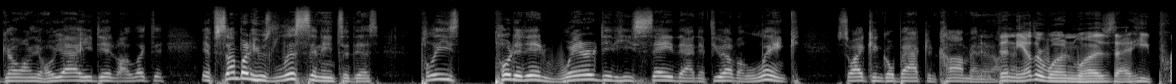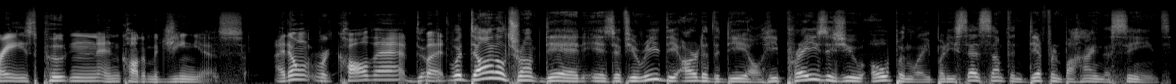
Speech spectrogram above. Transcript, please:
go on. Oh yeah, he did. I like to. If somebody who's listening to this, please put it in. Where did he say that? If you have a link, so I can go back and comment on Then the other one was that he praised Putin and called him a genius. I don't recall that, but what Donald Trump did is, if you read The Art of the Deal, he praises you openly, but he says something different behind the scenes.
